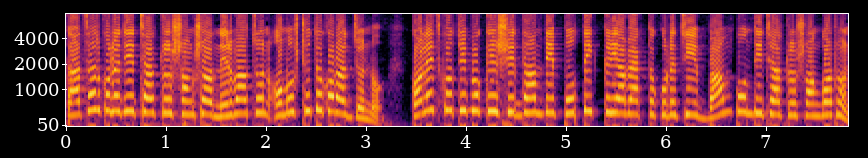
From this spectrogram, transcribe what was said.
কাছাড় কলেজের ছাত্র সংসদ নির্বাচন অনুষ্ঠিত করার জন্য কলেজ কর্তৃপক্ষের সিদ্ধান্তে প্রতিক্রিয়া ব্যক্ত করেছে বামপন্থী ছাত্র সংগঠন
